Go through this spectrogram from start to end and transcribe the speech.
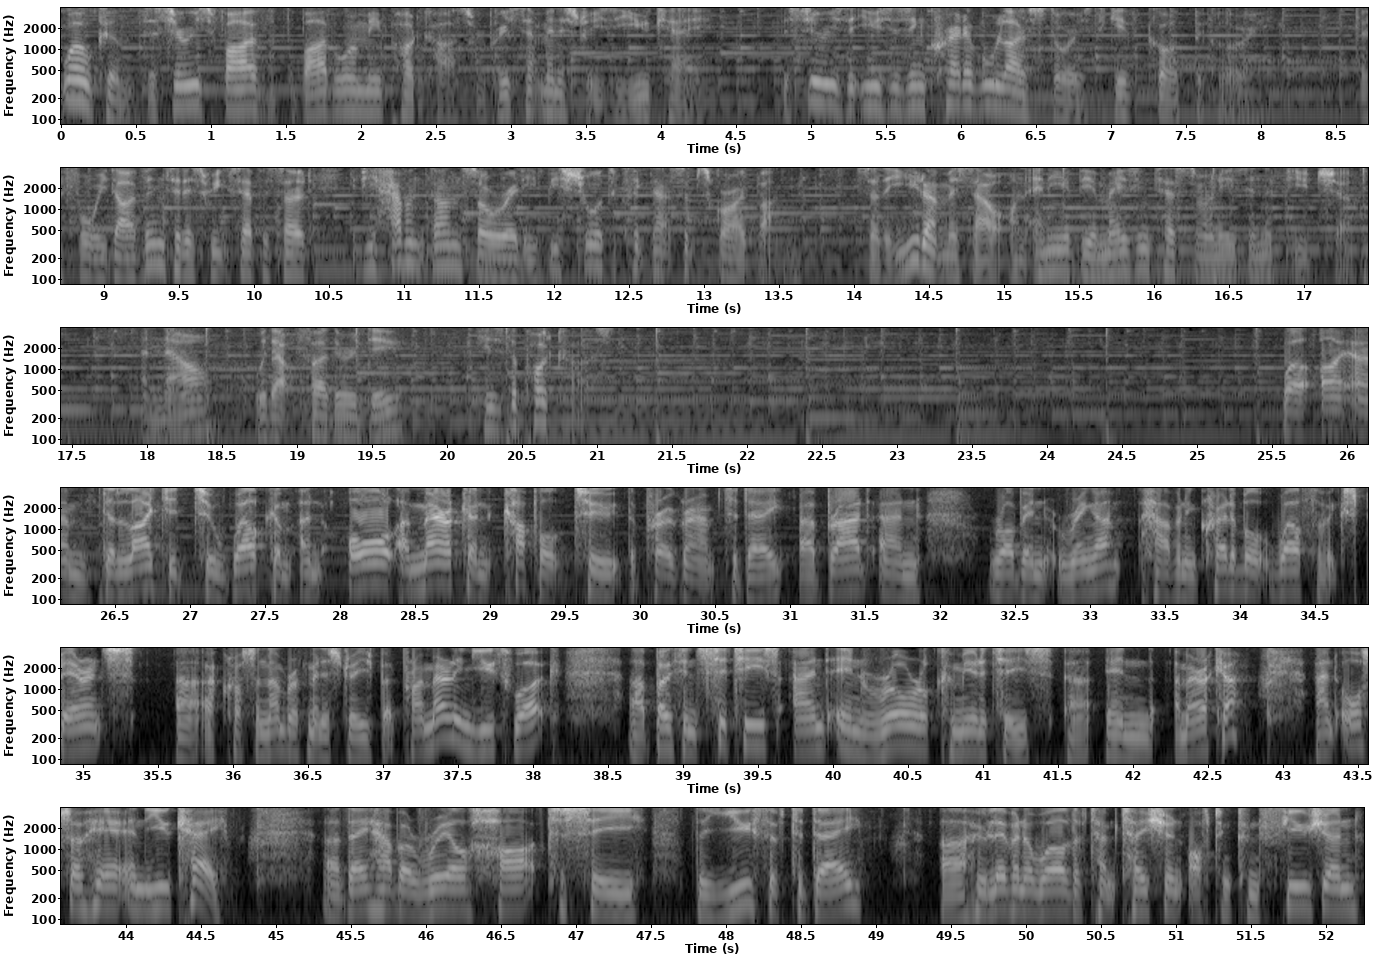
Welcome to Series 5 of the Bible and Me podcast from Precept Ministries UK, the series that uses incredible life stories to give God the glory. Before we dive into this week's episode, if you haven't done so already, be sure to click that subscribe button so that you don't miss out on any of the amazing testimonies in the future. And now, without further ado, here's the podcast. Well, I am delighted to welcome an all American couple to the program today. Uh, Brad and Robin Ringer have an incredible wealth of experience uh, across a number of ministries, but primarily in youth work, uh, both in cities and in rural communities uh, in America and also here in the UK. Uh, they have a real heart to see the youth of today uh, who live in a world of temptation, often confusion,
